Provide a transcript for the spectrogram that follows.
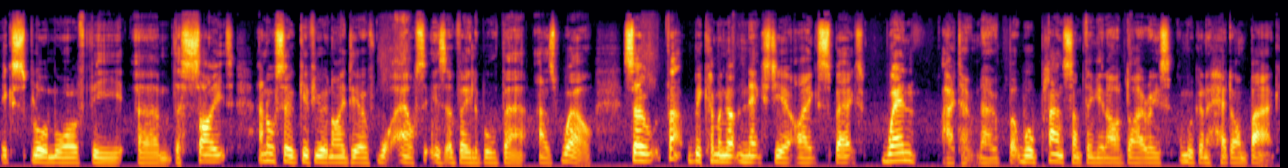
explore more of the um, the site, and also give you an idea of what else is available there as well. So that will be coming up next year, I expect. When I don't know, but we'll plan something in our diaries and we're going to head on back.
